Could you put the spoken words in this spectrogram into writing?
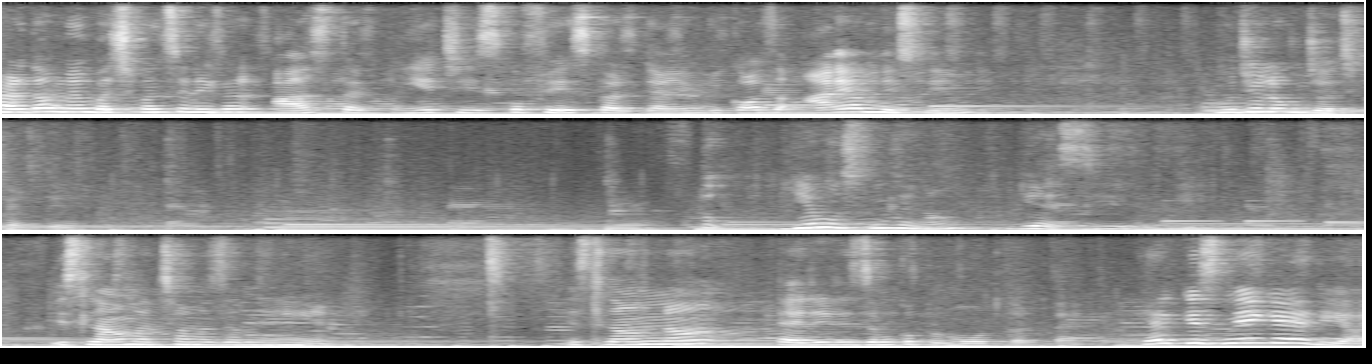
हरदम मैं बचपन से लेकर आज तक ये चीज़ को फेस करते आए हूँ बिकॉज़ आई एम मुस्लिम मुझे लोग जज करते हैं। तो ये मुस्लिम है ना? ये ऐसी होगी। इस्लाम अच्छा मज़हब नहीं है। इस्लाम ना टेररिज्म को प्रमोट करता है। यार किसने कह दिया?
